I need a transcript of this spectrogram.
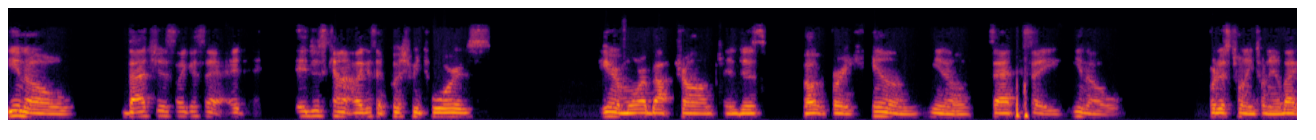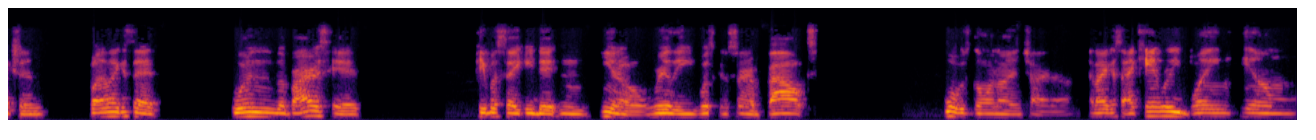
You know, that just like I said, it it just kind of like I said pushed me towards hearing more about Trump and just vote for him. You know, to say, you know, for this 2020 election. But like I said, when the virus hit, people say he didn't, you know, really was concerned about what was going on in China. And like I guess I can't really blame him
